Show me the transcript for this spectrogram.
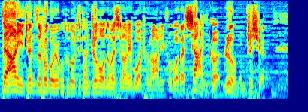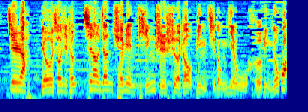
在阿里全资收购优酷土豆集团之后，那么新浪微博成为阿里收购的下一个热门之选。近日啊，有消息称新浪将全面停止社招，并启动业务合并优化。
